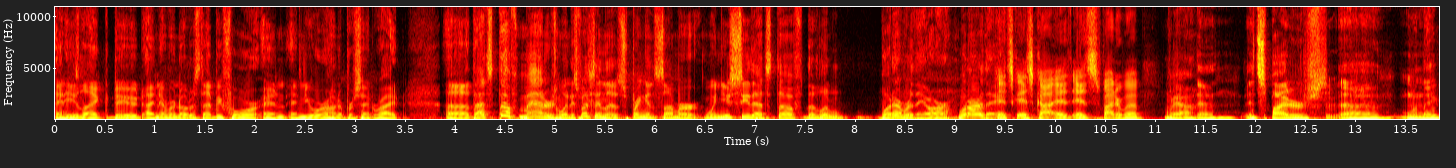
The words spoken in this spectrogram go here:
And he's like, dude, I never noticed that before, and and you were 100 percent right. Uh, that stuff matters when, especially in the spring and summer, when you see that stuff, the little whatever they are. What are they? It's it's got it's spider web. yeah. Uh, it's spiders uh, when they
